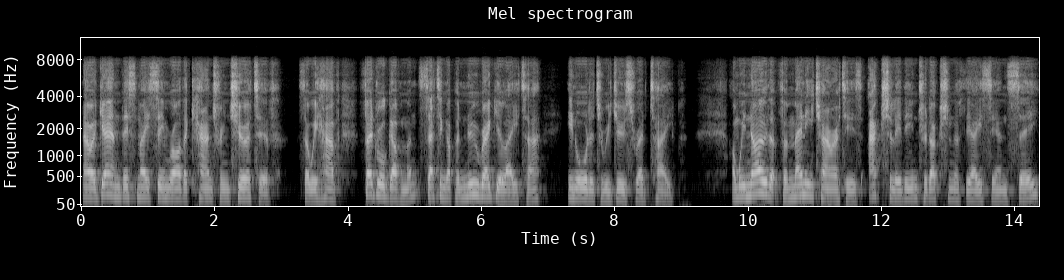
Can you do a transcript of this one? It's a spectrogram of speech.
Now again, this may seem rather counterintuitive. So we have federal government setting up a new regulator in order to reduce red tape. And we know that for many charities, actually the introduction of the ACNC,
